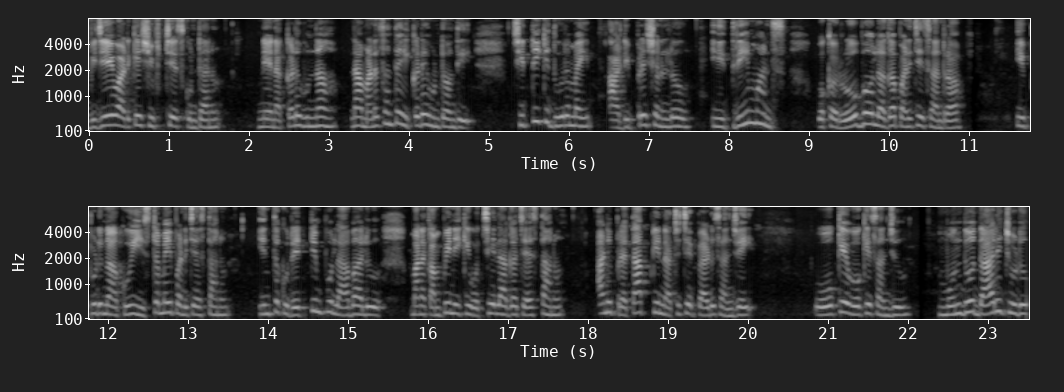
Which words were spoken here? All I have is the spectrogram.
విజయవాడకే షిఫ్ట్ చేసుకుంటాను. నేను అక్కడ ఉన్నా నా మనసంతా ఇక్కడే ఉంటోంది. చిట్టికి దూరమై ఆ డిప్రెషన్లో ఈ త్రీ మంత్స్ ఒక రోబోలాగా పనిచేశానురా. ఇప్పుడు నాకు ఇష్టమై పనిచేస్తాను. ఇంతకు రెట్టింపు లాభాలు మన కంపెనీకి వచ్చేలాగా చేస్తాను అని ప్రతాప్కి నచ్చచెప్పాడు సంజయ్. Okay okay Sanju. ముందు దారి చూడు.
